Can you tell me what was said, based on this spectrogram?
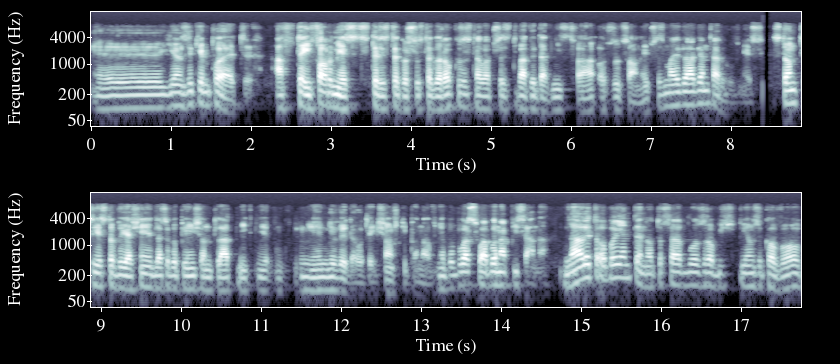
yy, językiem poety a w tej formie z 1946 roku została przez dwa wydawnictwa odrzucona i przez mojego agenta również. Stąd jest to wyjaśnienie, dlaczego 50 lat nikt nie, nie, nie wydał tej książki ponownie, bo była słabo napisana. No ale to obojętne, no to trzeba było zrobić językowo,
